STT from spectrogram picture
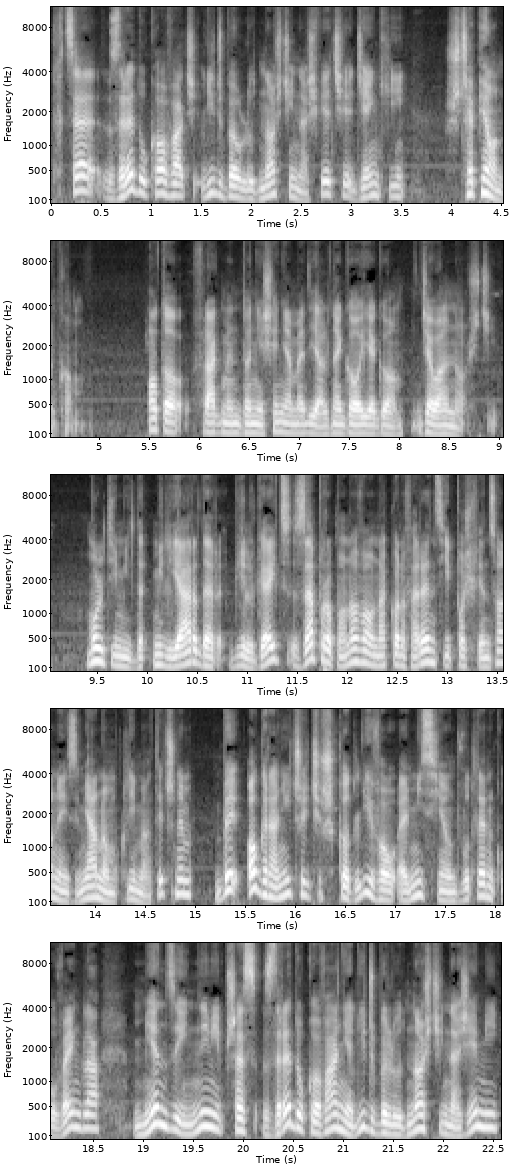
chce zredukować liczbę ludności na świecie dzięki szczepionkom. Oto fragment doniesienia medialnego o jego działalności. Multimiliarder Bill Gates zaproponował na konferencji poświęconej zmianom klimatycznym, by ograniczyć szkodliwą emisję dwutlenku węgla, między innymi przez zredukowanie liczby ludności na Ziemi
